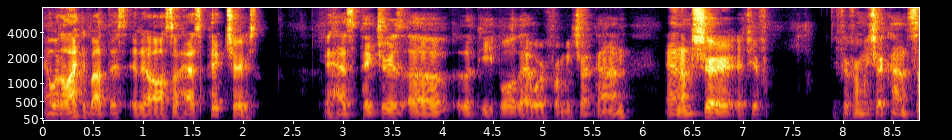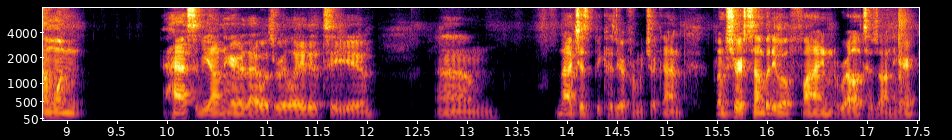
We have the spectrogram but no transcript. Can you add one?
And what I like about this, it also has pictures. It has pictures of the people that were from Michoacan, and I'm sure if you're if you're from Michoacan, someone has to be on here that was related to you. Um, not just because you're from Michoacan, but I'm sure somebody will find relatives on here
